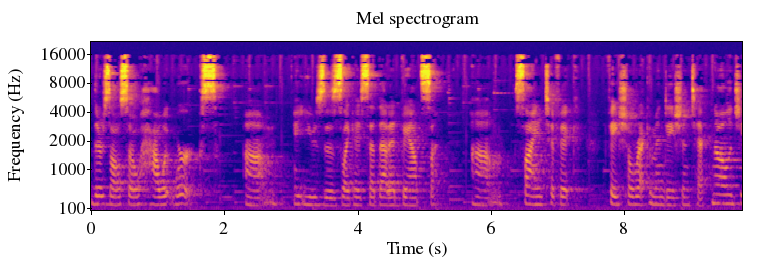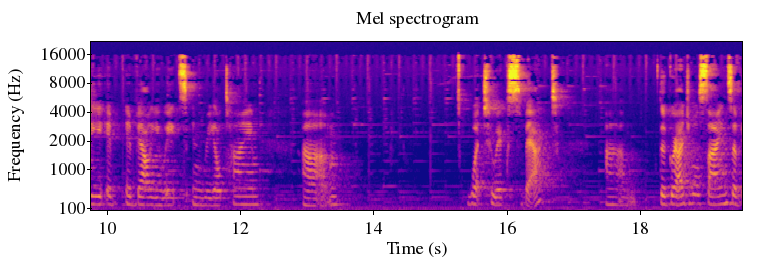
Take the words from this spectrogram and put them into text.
there's also how it works. Um, it uses, like I said, that advanced um, scientific facial recommendation technology. It evaluates in real time um, what to expect. Um, the gradual signs of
